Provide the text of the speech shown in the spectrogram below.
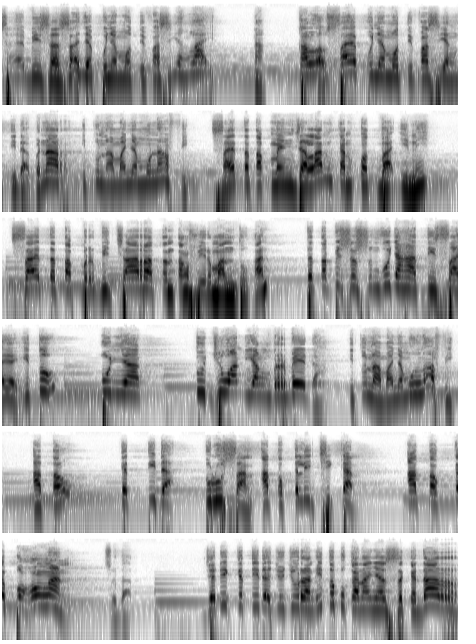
Ya. Saya bisa saja punya motivasi yang lain. Nah, kalau saya punya motivasi yang tidak benar, itu namanya munafik. Saya tetap menjalankan khotbah ini, saya tetap berbicara tentang firman Tuhan, tetapi sesungguhnya hati saya itu punya tujuan yang berbeda itu namanya munafik atau ketidaktulusan atau kelicikan atau kebohongan, Saudara. Jadi ketidakjujuran itu bukan hanya sekedar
